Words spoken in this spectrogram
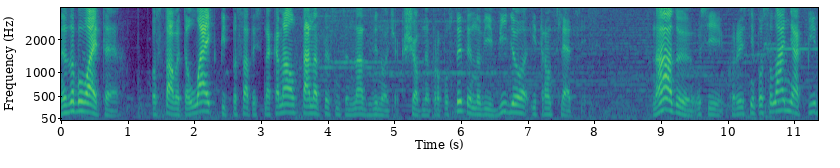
Не забувайте поставити лайк, підписатись на канал та натиснути на дзвіночок, щоб не пропустити нові відео і трансляції. Нагадую усі корисні посилання під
